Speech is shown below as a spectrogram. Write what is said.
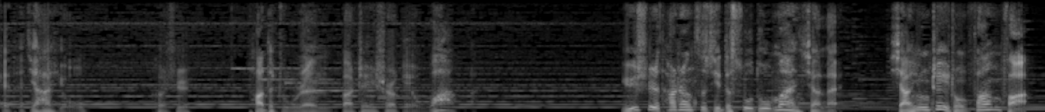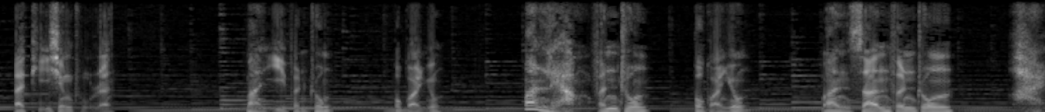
给它加油。可是，它的主人把这事儿给忘了。于是，他让自己的速度慢下来，想用这种方法来提醒主人：慢一分钟，不管用；慢两分钟，不管用；慢三分钟。还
